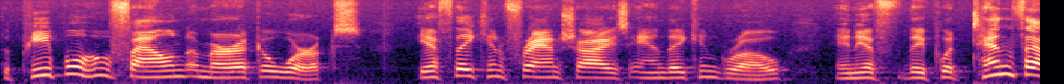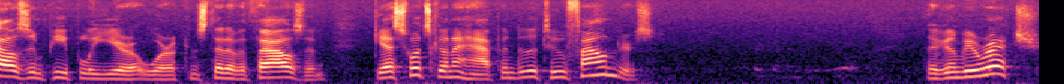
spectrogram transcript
The people who found America Works, if they can franchise and they can grow, and if they put 10,000 people a year at work instead of 1,000, guess what's going to happen to the two founders? They're going to be rich,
